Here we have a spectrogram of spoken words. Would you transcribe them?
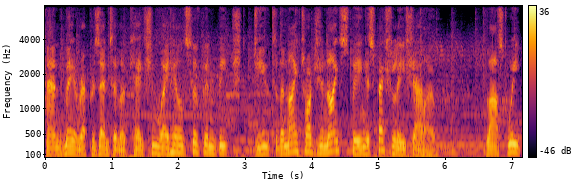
and may represent a location where hills have been beached due to the nitrogen ice being especially shallow. Last week,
